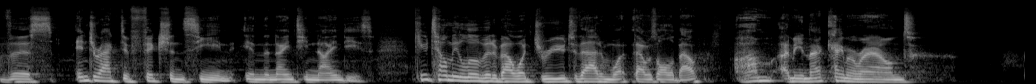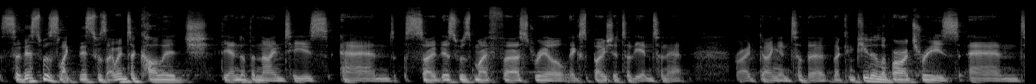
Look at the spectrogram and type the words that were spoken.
this interactive fiction scene in the 1990s. Can you tell me a little bit about what drew you to that and what that was all about? Um, I mean, that came around. So this was like this was I went to college the end of the '90s, and so this was my first real exposure to the internet. Right, going into the the computer laboratories, and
